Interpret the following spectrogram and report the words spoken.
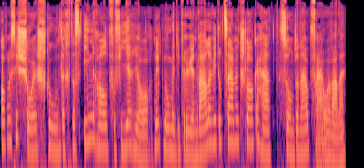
aber es ist schon erstaunlich, dass innerhalb von vier Jahren nicht nur die grünen Wellen wieder zusammengeschlagen hat, sondern auch die Frauenwellen.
